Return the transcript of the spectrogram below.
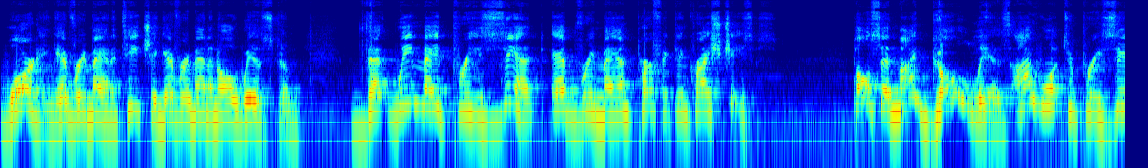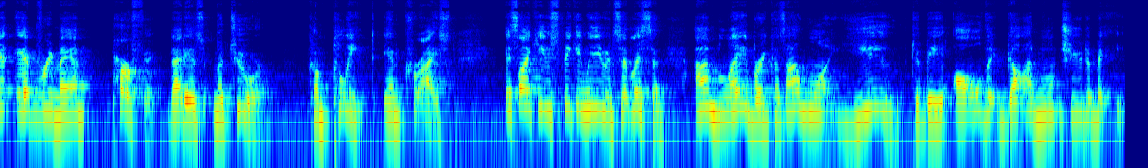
warning every man and teaching every man in all wisdom, that we may present every man perfect in Christ Jesus. Paul said, My goal is I want to present every man perfect, that is, mature, complete in Christ. It's like he was speaking with you and said, Listen, I'm laboring because I want you to be all that God wants you to be.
